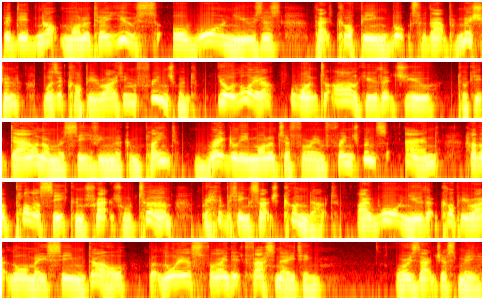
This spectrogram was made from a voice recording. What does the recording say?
but did not monitor use or warn users that copying books without permission was a copyright infringement. Your lawyer will want to argue that you took it down on receiving the complaint, regularly monitor for infringements, and have a policy contractual term prohibiting such conduct. I warn you that copyright law may seem dull, but lawyers find it fascinating. Or is that just me?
